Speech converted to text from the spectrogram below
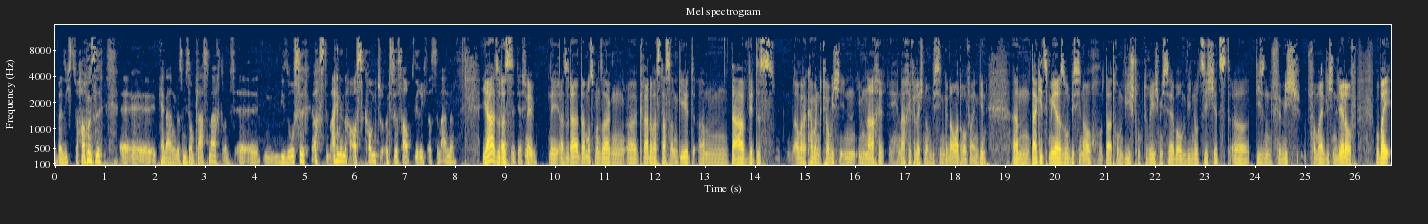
bei sich zu Hause, äh, äh, keine Ahnung, das Mise en place macht und äh, die Soße aus dem einen rauskommt und das Hauptgericht aus dem anderen. Ja, also das, das ja nee, nee, also da, da muss man sagen, äh, gerade was das angeht, ähm, da wird es, aber da kann man, glaube ich, in, im Nachher, nachher vielleicht noch ein bisschen genauer drauf eingehen. Ähm, da geht's mehr so ein bisschen auch darum, wie strukturiere ich mich selber um, wie nutze ich jetzt äh, diesen für mich vermeintlichen Leerlauf. Wobei,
